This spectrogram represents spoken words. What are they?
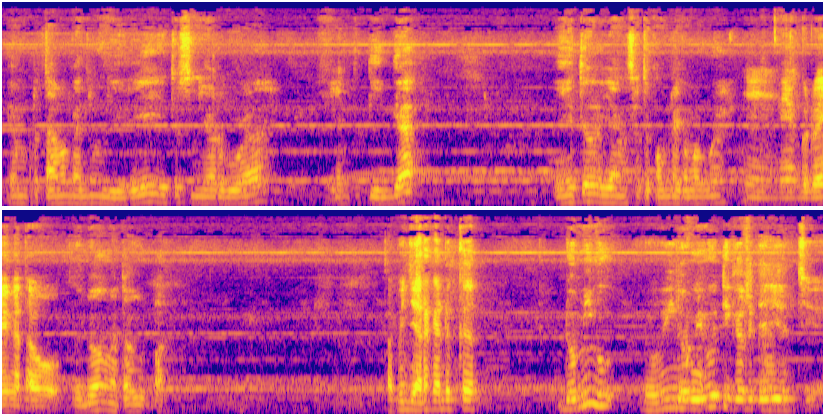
yang pertama gantung diri itu senior gue yang ketiga itu yang satu komplek sama gue Hmm, yang kedua yang nggak tahu. kedua nggak tahu lupa Tapi jaraknya deket. Dua minggu Dua dua minggu tiga kejadian Anjir.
